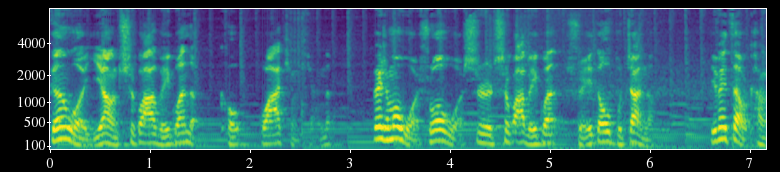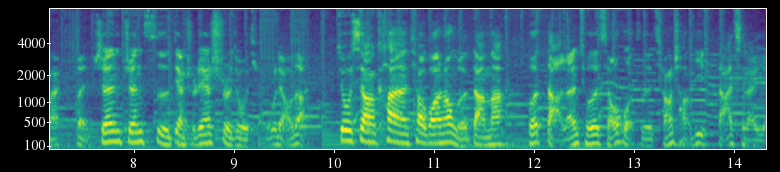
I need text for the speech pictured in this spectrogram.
跟我一样吃瓜围观的扣瓜挺甜的。为什么我说我是吃瓜围观，谁都不站呢？因为在我看来，本身针刺电池这件事就挺无聊的，就像看跳广场舞的大妈和打篮球的小伙子抢场地打起来一样，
